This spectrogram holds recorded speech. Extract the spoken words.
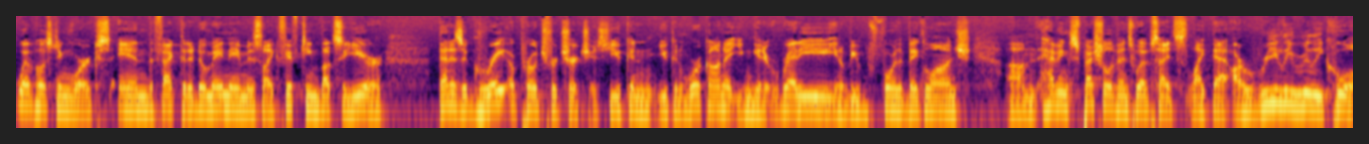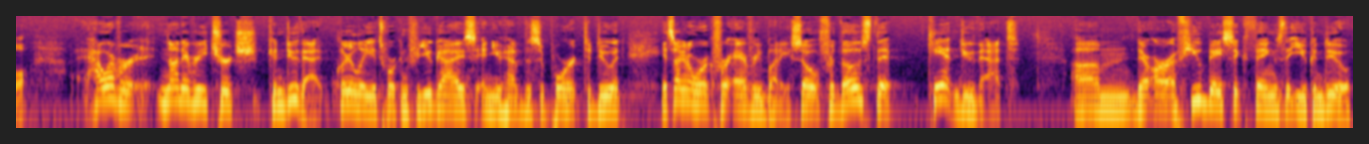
web hosting works and the fact that a domain name is like 15 bucks a year, that is a great approach for churches. You can you can work on it. You can get it ready. You know, before the big launch. Um, having special events websites like that are really really cool. However, not every church can do that. Clearly, it's working for you guys, and you have the support to do it. It's not going to work for everybody. So, for those that can't do that, um, there are a few basic things that you can do.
